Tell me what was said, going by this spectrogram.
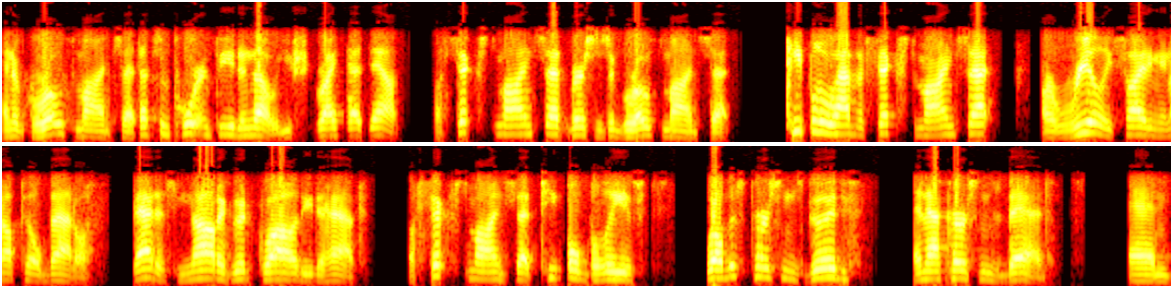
and a growth mindset. That's important for you to know. You should write that down. A fixed mindset versus a growth mindset. People who have a fixed mindset are really fighting an uphill battle. That is not a good quality to have. A fixed mindset, people believe, well, this person's good and that person's bad. And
